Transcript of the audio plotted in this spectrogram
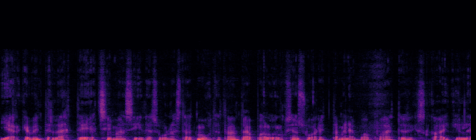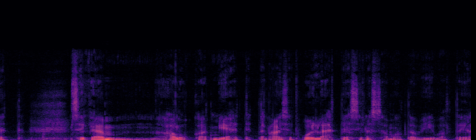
järkevintä lähteä etsimään siitä suunnasta, että muutetaan tämä palveluksen suorittaminen vapaaehtoiseksi kaikille, että sekä halukkaat miehet että naiset voi lähteä sinne samalta viivalta ja,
